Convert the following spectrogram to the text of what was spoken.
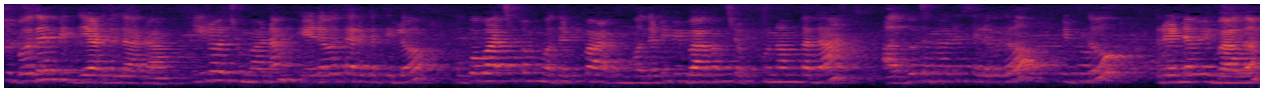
శుభోదయం విద్యార్థులారా ఈరోజు మనం ఏడవ తరగతిలో ఉపవాచకం మొదటి పా మొదటి విభాగం చెప్పుకున్నాం కదా? అద్భుతమైన సెలవులో ఇప్పుడు రెండవ విభాగం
